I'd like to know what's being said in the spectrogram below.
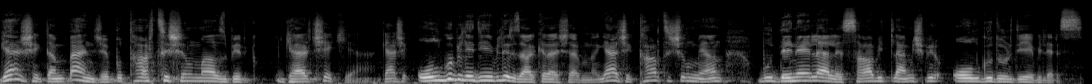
gerçekten bence bu tartışılmaz bir gerçek ya. Gerçek olgu bile diyebiliriz arkadaşlar buna. Gerçek tartışılmayan bu deneylerle sabitlenmiş bir olgudur diyebiliriz.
